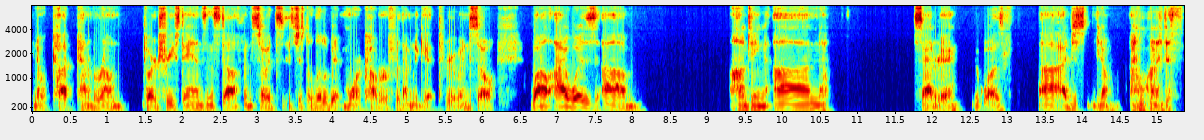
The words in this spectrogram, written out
you know, cut kind of around to our tree stands and stuff, and so it's it's just a little bit more cover for them to get through. And so, while I was um, hunting on Saturday, it was uh, I just you know I wanted to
